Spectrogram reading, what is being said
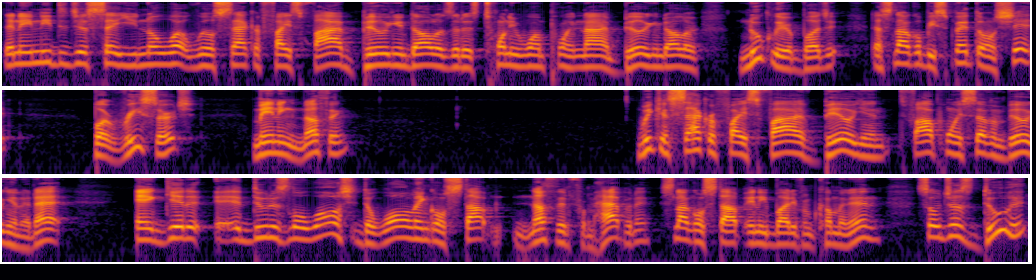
Then they need to just say, you know what, we'll sacrifice $5 billion of this $21.9 billion nuclear budget that's not going to be spent on shit, but research, meaning nothing. We can sacrifice 5 billion, 5.7 billion of that and get it and do this little wall shit. The wall ain't gonna stop nothing from happening. It's not gonna stop anybody from coming in. So just do it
